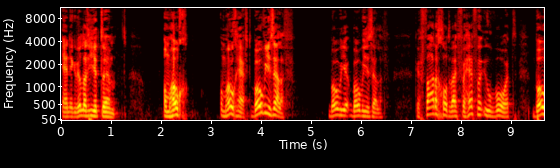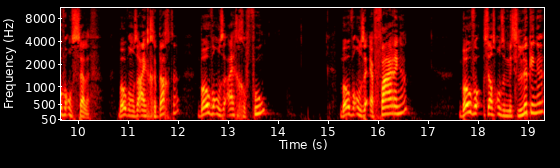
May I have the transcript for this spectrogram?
En ik wil dat je het um, omhoog, omhoog heft, boven jezelf. Boven, je, boven jezelf. Vader God, wij verheffen uw woord boven onszelf. Boven onze eigen gedachten, boven onze eigen gevoel, boven onze ervaringen, boven zelfs onze mislukkingen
